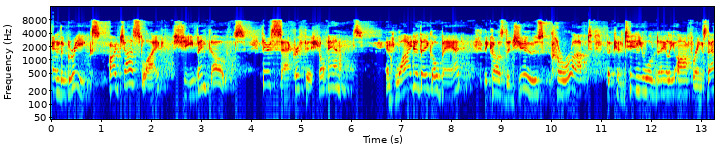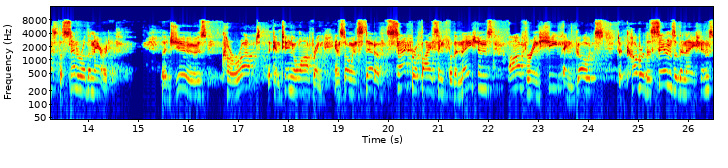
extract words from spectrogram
and the Greeks are just like sheep and goats. They're sacrificial animals. And why do they go bad? Because the Jews corrupt the continual daily offerings. That's the center of the narrative. The Jews corrupt the continual offering. And so instead of sacrificing for the nations, offering sheep and goats to cover the sins of the nations,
